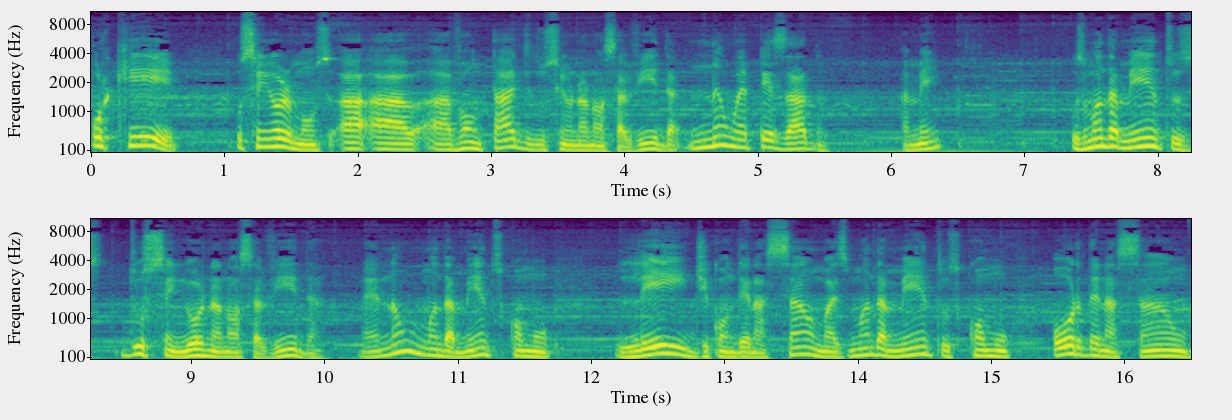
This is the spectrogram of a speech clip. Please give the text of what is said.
Porque o Senhor, irmãos, a, a, a vontade do Senhor na nossa vida não é pesado. Amém? Os mandamentos do Senhor na nossa vida, né, não mandamentos como lei de condenação, mas mandamentos como ordenação,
